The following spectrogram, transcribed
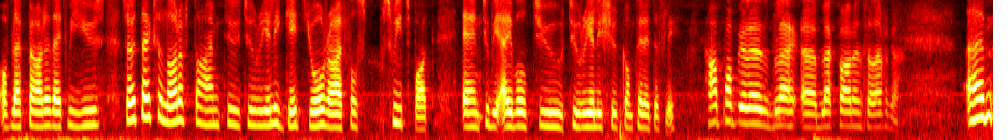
of black powder that we use. So it takes a lot of time to, to really get your rifle's sweet spot and to be able to, to really shoot competitively. How popular is black, uh, black powder in South Africa? Um,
